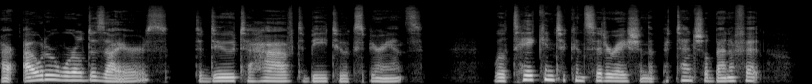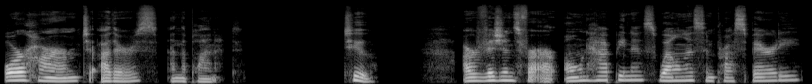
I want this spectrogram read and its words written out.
our outer world desires to do, to have, to be, to experience will take into consideration the potential benefit or harm to others and the planet. Two, our visions for our own happiness, wellness, and prosperity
